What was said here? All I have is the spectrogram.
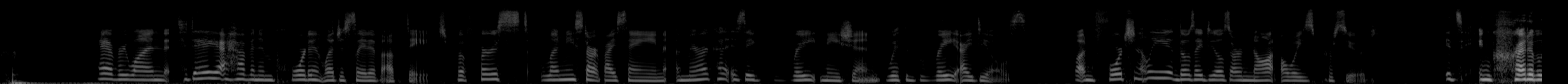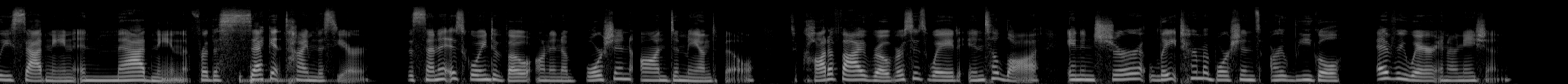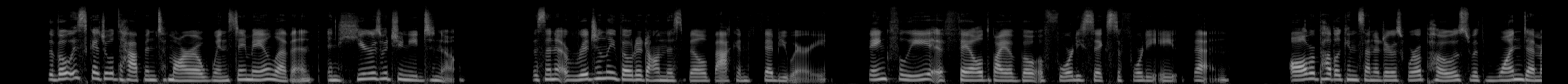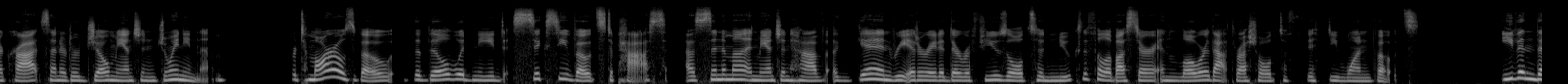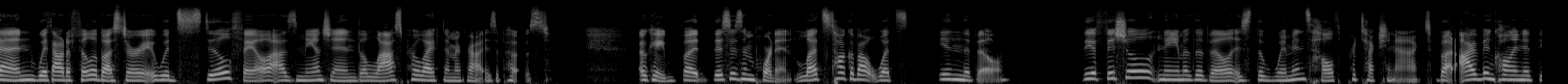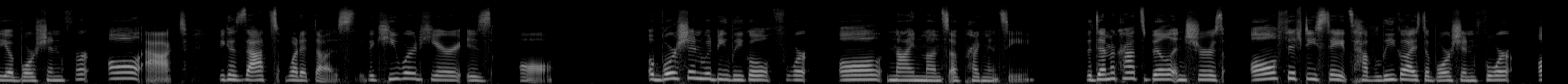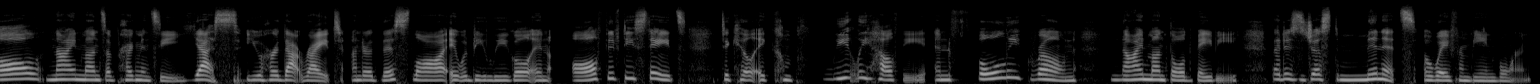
Hey everyone. Today I have an important legislative update. But first, let me start by saying America is a great nation with great ideals. But unfortunately, those ideals are not always pursued. It's incredibly saddening and maddening that for the second time this year, the Senate is going to vote on an abortion on demand bill to codify Roe v. Wade into law and ensure late term abortions are legal everywhere in our nation. The vote is scheduled to happen tomorrow, Wednesday, May 11th, and here's what you need to know. The Senate originally voted on this bill back in February. Thankfully, it failed by a vote of 46 to 48 then. All Republican senators were opposed, with one Democrat, Senator Joe Manchin, joining them. For tomorrow's vote, the bill would need 60 votes to pass, as Sinema and Manchin have again reiterated their refusal to nuke the filibuster and lower that threshold to 51 votes. Even then, without a filibuster, it would still fail, as Manchin, the last pro life Democrat, is opposed. Okay, but this is important. Let's talk about what's in the bill. The official name of the bill is the Women's Health Protection Act, but I've been calling it the Abortion for All Act because that's what it does. The key word here is all. Abortion would be legal for all nine months of pregnancy. The Democrats' bill ensures all 50 states have legalized abortion for all nine months of pregnancy. Yes, you heard that right. Under this law, it would be legal in all 50 states to kill a completely healthy and fully grown nine month old baby that is just minutes away from being born.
